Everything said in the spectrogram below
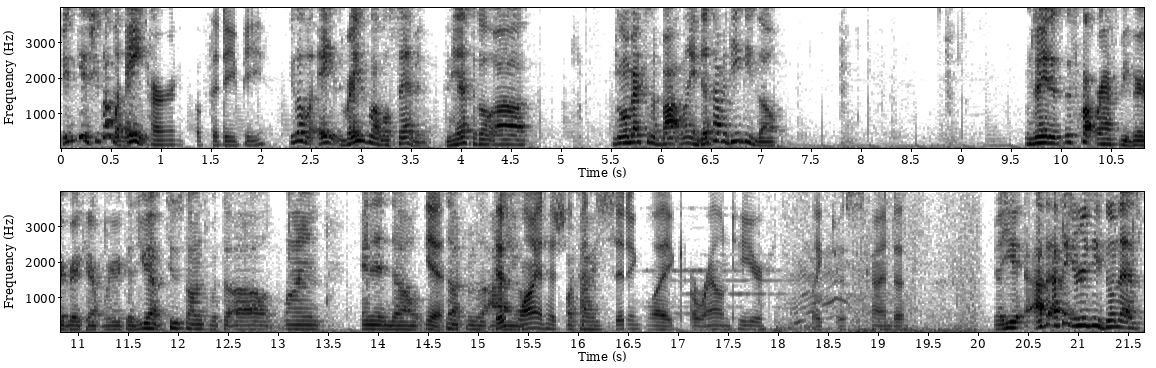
He's get, she's level eight. Turn of the DP. He's level eight. Razor's level seven, and he has to go. Uh, going back to the bot lane. Does have a DD though. I'm saying this this Clockwork has to be very very careful here because you have two stuns with the uh lion, and then uh Yeah. stun from the This lion has just been sitting like around here, like just kind of. Yeah, you, I, th I think the reason he's doing that is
